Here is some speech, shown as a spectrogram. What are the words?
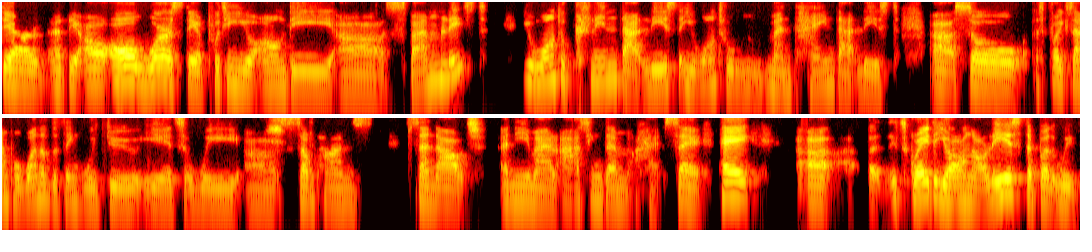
they are, uh, they are all worse, they are putting you on the uh, spam list. You want to clean that list you want to maintain that list. Uh, so for example one of the things we do is we uh, sometimes send out an email asking them, say, hey, uh, uh, it's great that you're on our list, but we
